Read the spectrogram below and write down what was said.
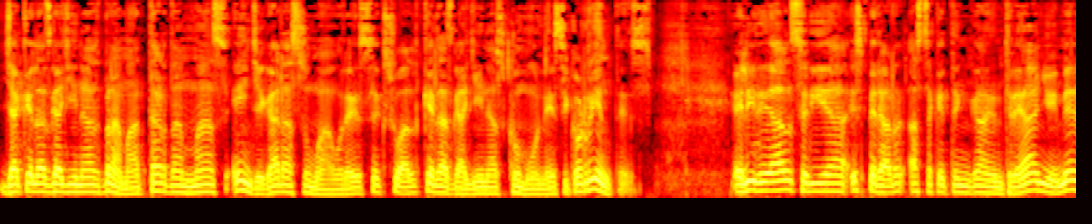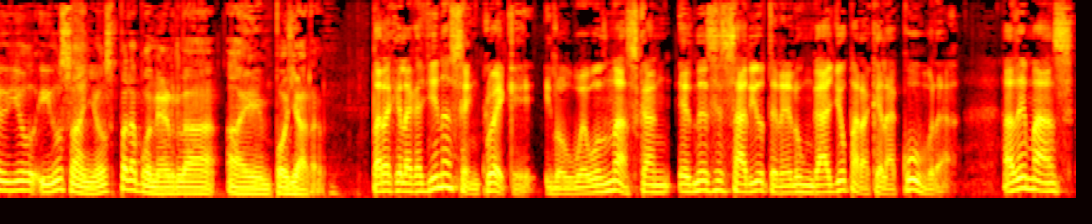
ya que las gallinas Brahma tardan más en llegar a su madurez sexual que las gallinas comunes y corrientes. El ideal sería esperar hasta que tenga entre año y medio y dos años para ponerla a empollar. Para que la gallina se encrueque y los huevos nazcan, es necesario tener un gallo para que la cubra. Además,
